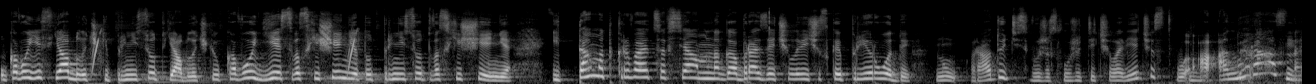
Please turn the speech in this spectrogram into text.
У кого есть яблочки, принесет яблочки. У кого есть восхищение, тот принесет восхищение. И там открывается вся многообразие человеческой природы. Ну, радуйтесь, вы же служите человечеству, а оно разное.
